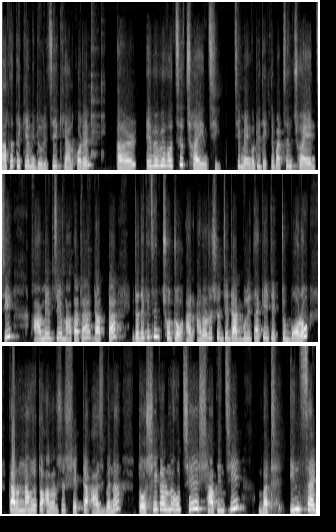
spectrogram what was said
মাথা থেকে আমি ধরেছি, খেয়াল করেন। আর এভাবে হচ্ছে ছয় ইঞ্চি। যে ম্যাঙ্গোটি দেখতে পাচ্ছেন, ছয় ইঞ্চি। আমের যে মাথাটা ডাটটা এটা দেখেছেন ছোট। আর আনারসের যে ডাটগুলি থাকে, এটা একটু বড়। কারণ না হলে তো আনারসের শেপটা আসবে না। তো সে কারণে হচ্ছে সাত ইঞ্চি। বাট ইনসাইড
